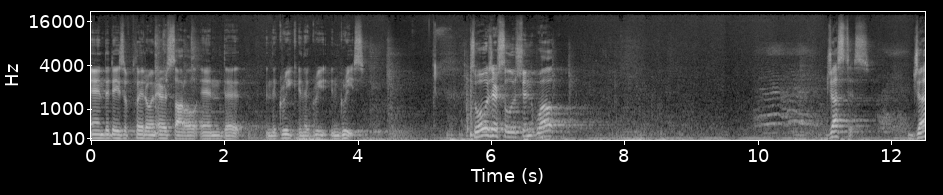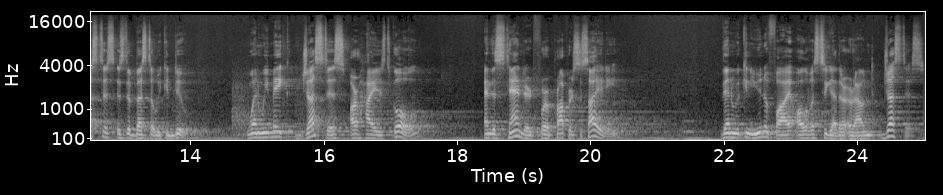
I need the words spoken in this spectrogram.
in the days of Plato and Aristotle in the in the Greek in the Greek in Greece. So what was their solution? Well, justice. Justice is the best that we can do. When we make justice our highest goal and the standard for a proper society, then we can unify all of us together around justice.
